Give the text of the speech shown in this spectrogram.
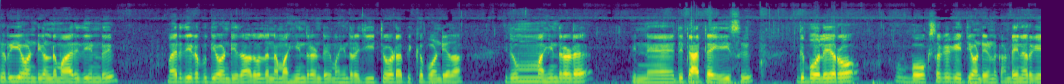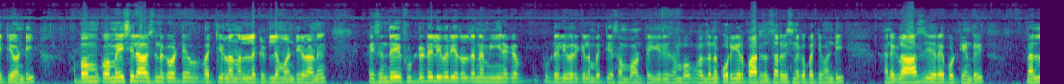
ചെറിയ വണ്ടികളുണ്ട്. മാരുതി ഉണ്ട്. മാരുതിയുടെ പുതിയ വണ്ടി ഇതാ. അതുപോലെ തന്നെ മഹീന്ദ്ര ഉണ്ട്. മഹീന്ദ്ര ജീറ്റോയുടെ പിക്കപ്പ് വണ്ടി അതാ ഇതും മഹീന്ദ്രയുടെ പിന്നെ ഇത് ടാറ്റ എയ്സ് ഇത് ബൊലേറോ ബോക്സൊക്കെ കയറ്റിയ വണ്ടിയാണ് കണ്ടെയ്നർ കയറ്റിയ വണ്ടി. അപ്പം കൊമേഴ്ഷ്യൽ ആവശ്യത്തിനൊക്കെ പറ്റിയ പറ്റിയുള്ള നല്ല കിടിലം വണ്ടികളാണ്. ഐസിന്റെ ഫുഡ് ഡെലിവറി അതുപോലെ തന്നെ മീനൊക്കെ ഡെലിവറിക്കെല്ലാം പറ്റിയ സംഭവമാണ്. ഈ ഒരു സംഭവം അതുപോലെ തന്നെ കൊറിയർ പാർസൽ സർവീസിനൊക്കെ പറ്റിയ വണ്ടി. അതിന്റെ ഗ്ലാസ് ചെറിയ പൊട്ടിയുണ്ട്. നല്ല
